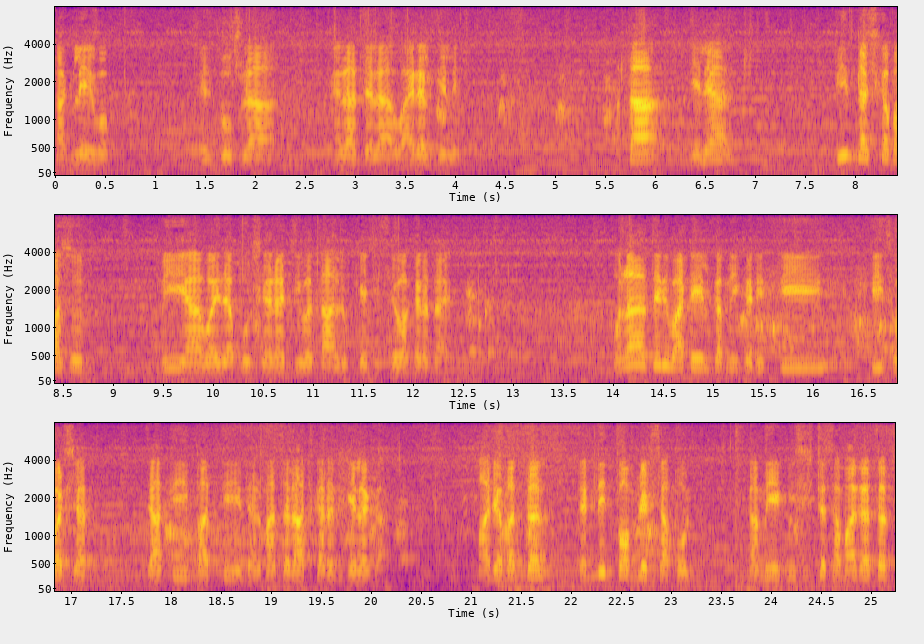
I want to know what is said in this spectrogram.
टाकले व फेसबुकला ह्याला त्याला व्हायरल केले. आता गेल्या तीन दशकापासून मी या वैजापूर शहराची व तालुक्याची सेवा करत आहे. कोणाला तरी वाटेल का मी कधी ती तीस वर्षात जाती पाती धर्माचं राजकारण केलं का? माझ्याबद्दल त्यांनीच पॉम्पलेट छापून का मी एक विशिष्ट समाजाचंच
